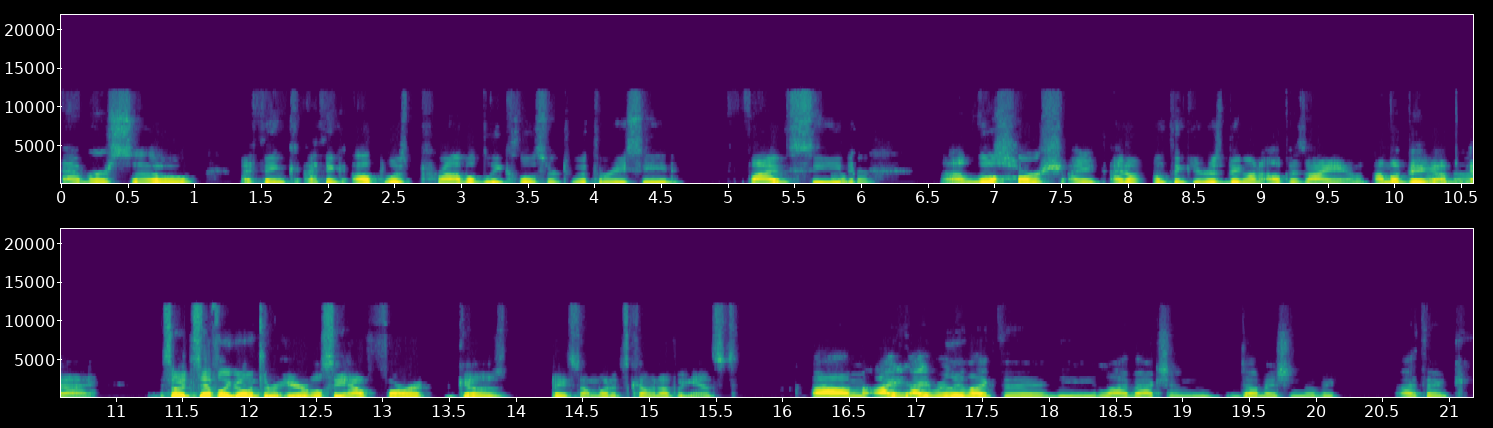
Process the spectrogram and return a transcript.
ever so. I think I think Up was probably closer to a three seed, five seed. Okay a little harsh. I, I don't think you're as big on up as I am. I'm a big I'm up not. guy. So it's definitely going through here. We'll see how far it goes based on what it's coming up against. Um, I, I really like the the live action Dalmatian movie. I think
